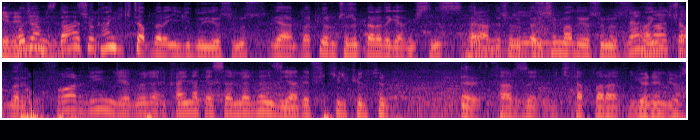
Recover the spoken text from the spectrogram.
geleneğimizi Hocam de daha çok hangi kitaplara ilgi duyuyorsunuz? Ya bakıyorum çocuklara da gelmişsiniz. Herhalde Ben, çocuklar e, için mi alıyorsunuz? Ben hangi daha çok kitapları? fu- fuar deyince böyle kaynak eserlerden ziyade fikir kültür Evet. tarzı kitaplara yöneliyoruz.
